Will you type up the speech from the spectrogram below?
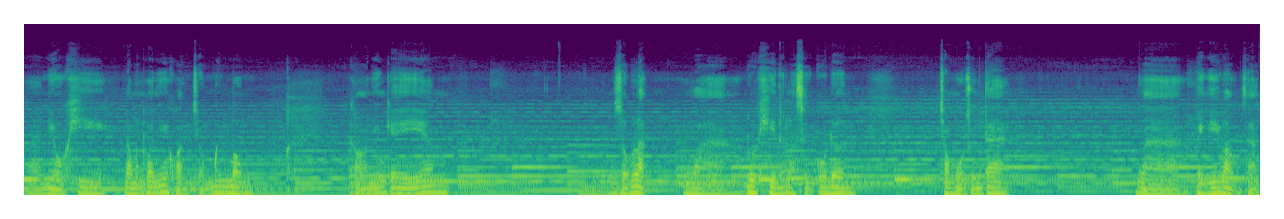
uh, nhiều khi nó vẫn có những khoảng trống mênh mông có những cái um, dấu lặng và đôi khi nó là sự cô đơn trong mỗi chúng ta. Và mình hy vọng rằng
